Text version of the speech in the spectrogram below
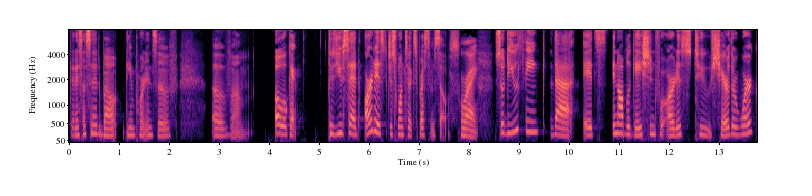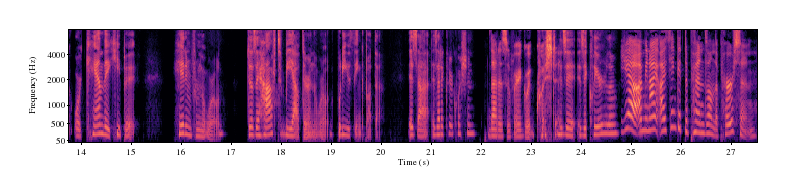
Teresa said about the importance of of um. Oh, okay. Because you said artists just want to express themselves. right. So do you think that it's an obligation for artists to share their work, or can they keep it hidden from the world? Does it have to be out there in the world? What do you think about that? Is that is that a clear question? That is a very good question. Is it is it clear though? Yeah, I mean, I, I think it depends on the person.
